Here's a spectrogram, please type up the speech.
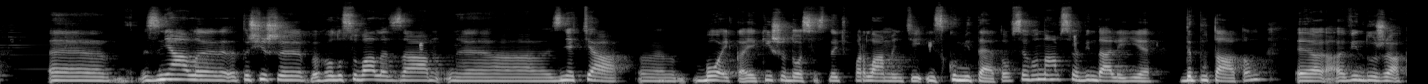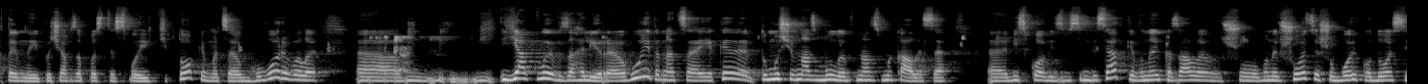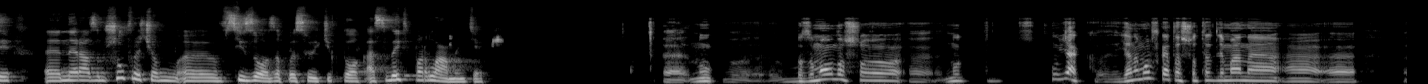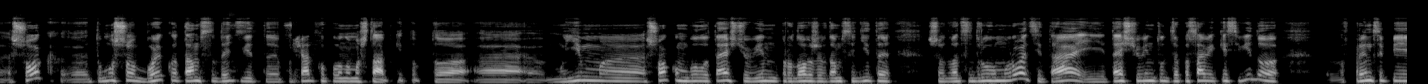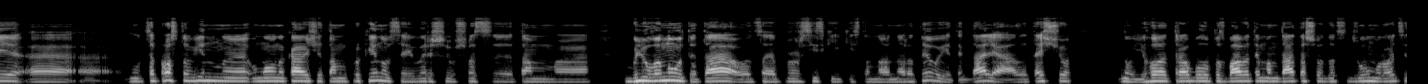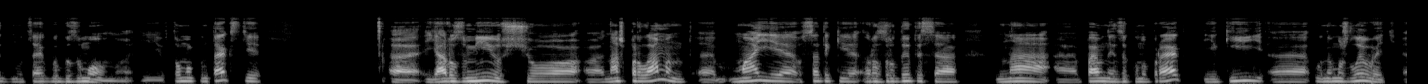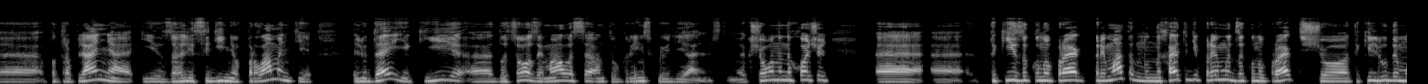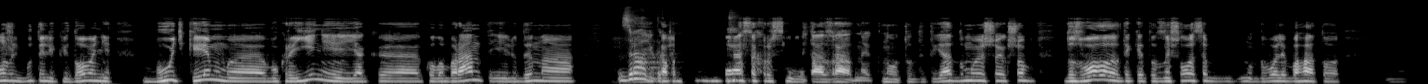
Е, зняли, точніше, голосували за е, зняття е, бойка, який ще досі сидить в парламенті із комітету всього-навсього. Він далі є депутатом. Е, він дуже активний і почав записувати свої тіктоки. Ми це обговорювали. Е, як ви взагалі реагуєте на це? Яке тому, що в нас були в нас вмикалися е, військові з 80-ки, Вони казали, що вони в шоці, що бойко досі не разом з Шуфричем е, в СІЗО записують тікток, а сидить в парламенті. Е, ну, е, безумовно, що е, ну, ну як, я не можу сказати, що це для мене е, е, е, шок, е, тому що Бойко там сидить від е, початку повномасштабки. Тобто е, моїм е, шоком було те, що він продовжив там сидіти ще в 22-му році, та, і те, що він тут записав якесь відео, в принципі, е, е, ну це просто він, е, умовно кажучи, там прокинувся і вирішив щось там блюванути, та оце проросійські якісь там на- наративи і так далі. Але те, що ну його треба було позбавити мандата ще в 22-му році, ну це якби безумовно. І в тому контексті я розумію, що е, наш парламент е, має все-таки розродитися на е, певний законопроект, який е, унеможливить е, потрапляння і взагалі сидіння в парламенті людей, які е, до цього займалися антиукраїнською діяльністю. Ну, якщо вони не хочуть е, е, такий законопроект приймати, ну нехай тоді приймуть законопроект, що такі люди можуть бути ліквідовані будь-ким е, в Україні як е, колаборант і людина. е, Зрадник. Яка в інтересах Росії та зрадник. Ну тут я думаю, що якщо б дозволили таке, то знайшлося б ну доволі багато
